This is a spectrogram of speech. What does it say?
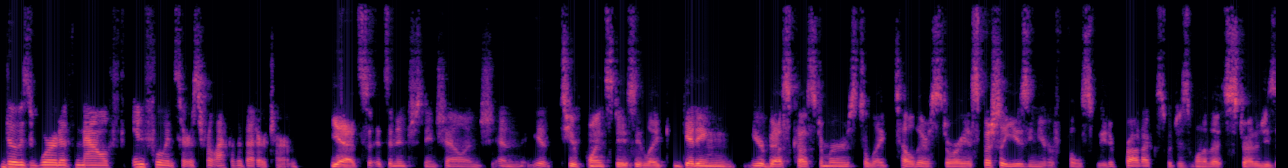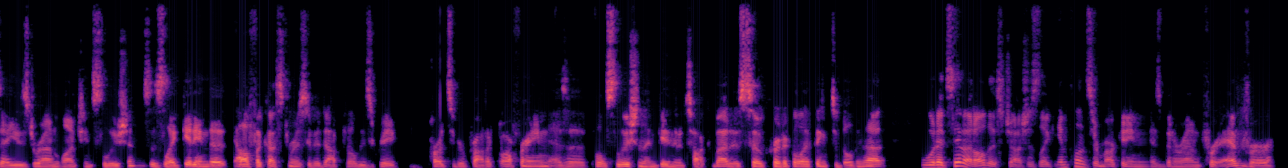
those word of mouth influencers, for lack of a better term yeah, it's it's an interesting challenge, and to your point, Stacy, like getting your best customers to like tell their story, especially using your full suite of products, which is one of the strategies I used around launching solutions, is like getting the alpha customers who've adopted all these great parts of your product offering as a full solution, and getting them to talk about it is so critical, I think, to building that. What I'd say about all this, Josh, is like influencer marketing has been around forever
